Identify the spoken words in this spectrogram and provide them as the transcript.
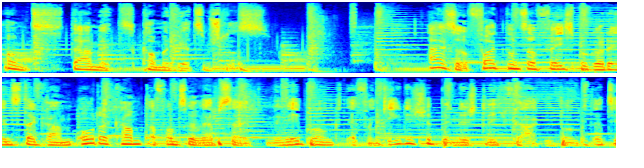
Und damit kommen wir zum Schluss. Also folgt uns auf Facebook oder Instagram oder kommt auf unsere Website www.evangelische-fragen.at.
